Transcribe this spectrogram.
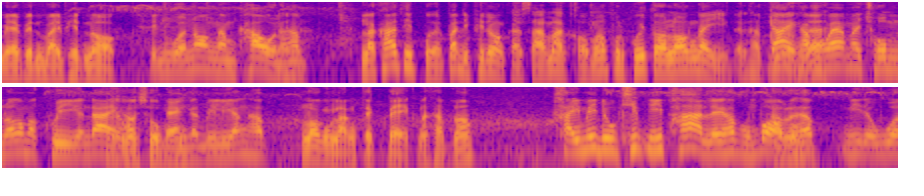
แม่เป็นใบเพชรนอก เป็นวัวนอกนำเข้านะครับ ราคาที่เปิดป้าดิพี่น้องก็สามารถเขอมาพูดคุยต่อรองได้อีกนะครับได้ครับพี่น้องนะแวะมาชมแล้วก็มาคุยกันได้คแวะรับมาชมแบ่งกันไปเลี้ยงครับร่องหลังแตกๆนะครับเนาะใครไม่ดูคลิปนี้พลาดเลยครับผมบอกครับเลยครับ มีแต่วัว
